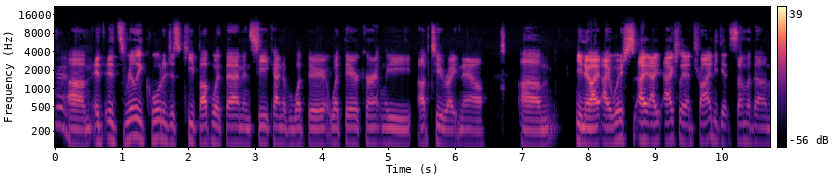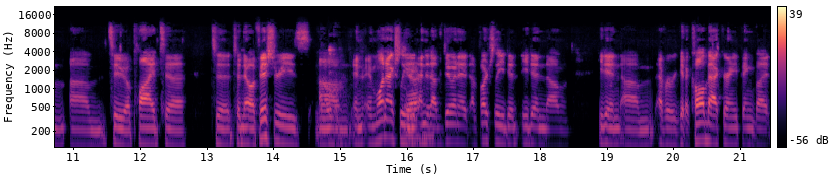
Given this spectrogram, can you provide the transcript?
Hmm. Um, it, it's really cool to just keep up with them and see kind of what they're what they're currently up to right now. Um, you know, I, I wish I, I, actually had tried to get some of them um, to apply to to to NOAA Fisheries, um, and and one actually yeah. ended up doing it. Unfortunately, he did he didn't um, he didn't um, ever get a call back or anything. But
